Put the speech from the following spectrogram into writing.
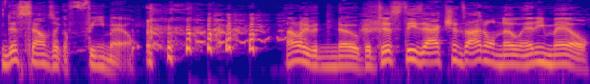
this sounds like a female. I don't even know, but just these actions, I don't know any male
